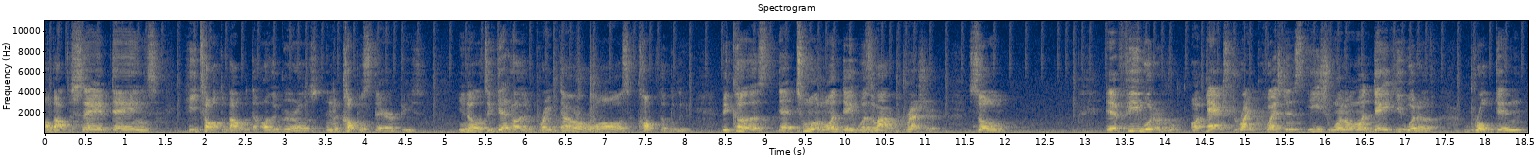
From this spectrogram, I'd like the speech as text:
about the same things he talked about with the other girls in the couples therapies. You know, to get her to break down her walls comfortably. because that two-on-one date was a lot of pressure. So if he would have uh, asked the right questions each one-on-one date, he would have broken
